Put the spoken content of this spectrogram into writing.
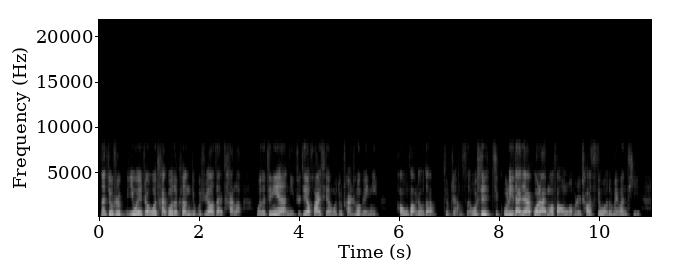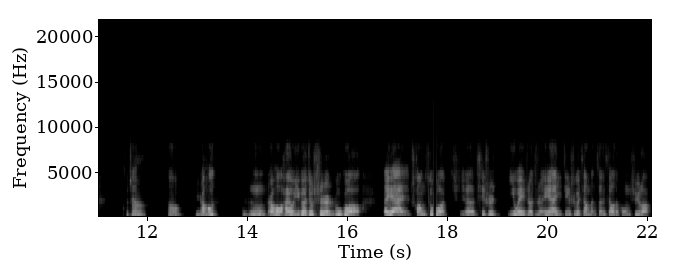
那就是意味着我踩过的坑你就不需要再踩了，我的经验你直接花钱我就传授给你，毫无保留的就这样子。我是鼓励大家过来模仿我或者抄袭我都没问题，就这样，嗯，然后。嗯，然后还有一个就是，如果 AI 创作，呃，其实意味着就是 AI 已经是个降本增效的工具了。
